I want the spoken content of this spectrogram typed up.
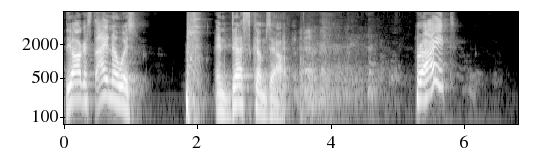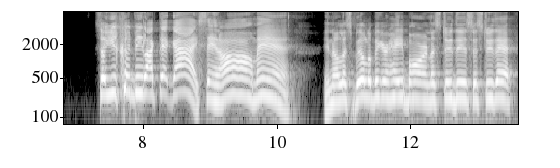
The August I know is, and dust comes out. right? So you could be like that guy saying, Oh man, you know, let's build a bigger hay barn, let's do this, let's do that.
